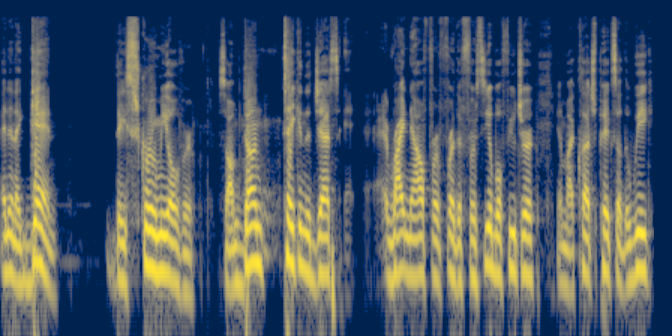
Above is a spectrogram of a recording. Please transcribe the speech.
and then again, they screw me over. So I'm done taking the Jets eh, right now for for the foreseeable future in my clutch picks of the week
